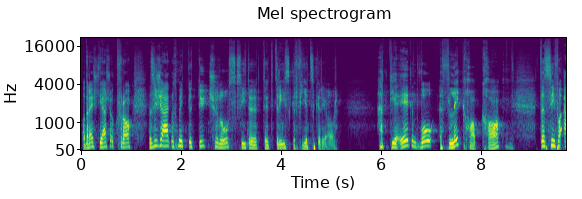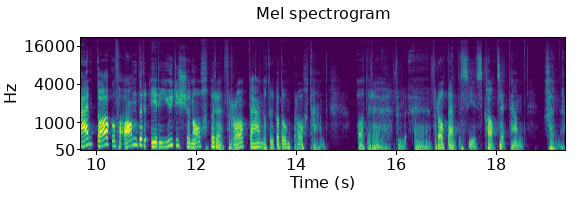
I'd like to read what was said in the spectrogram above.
oder hast dich auch schon gefragt, was ist eigentlich mit den Deutschen los dort in den 30er, 40er Jahren? Hat die irgendwo einen Fleck gehabt, dass sie von einem Tag auf den anderen ihre jüdischen Nachbarn verraten haben oder gerade umgebracht haben? Oder äh, ver, äh, verraten haben, dass sie ein KZ haben können?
